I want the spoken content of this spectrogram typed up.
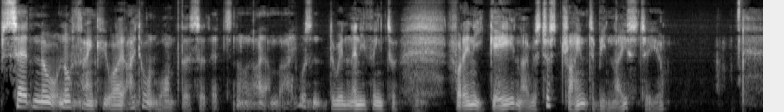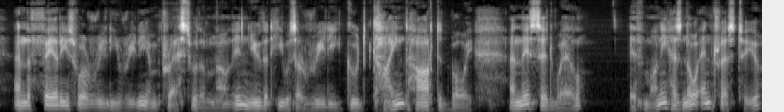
said, "No, no, thank you. I, I don't want this. It, it's no. I, I wasn't doing anything to for any gain. I was just trying to be nice to you." And the fairies were really, really impressed with him now. They knew that he was a really good, kind hearted boy. And they said, Well, if money has no interest to you,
